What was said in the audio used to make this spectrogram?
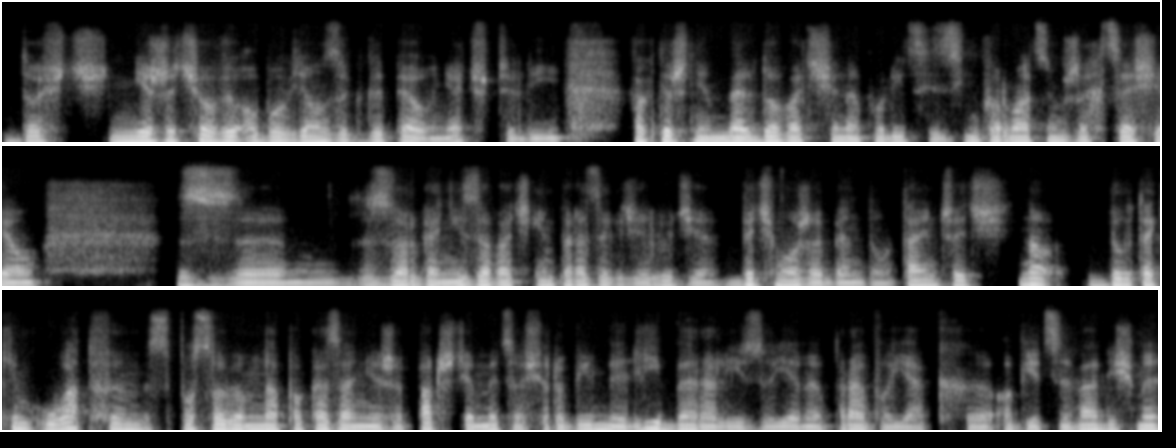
dość nieżyciowy obowiązek wypełniać, czyli faktycznie meldować się na policji z informacją, że chce się z, zorganizować imprezę, gdzie ludzie być może będą tańczyć, no, był takim łatwym sposobem na pokazanie, że patrzcie, my coś robimy, liberalizujemy prawo, jak obiecywaliśmy,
